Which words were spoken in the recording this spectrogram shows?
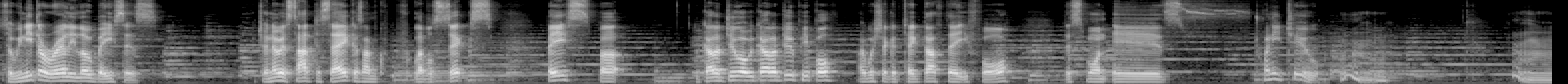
So we need the really low bases. Which I know is sad to say because I'm level 6 base. But we got to do what we got to do, people. I wish I could take that 34. This one is 22. Hmm. Hmm.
